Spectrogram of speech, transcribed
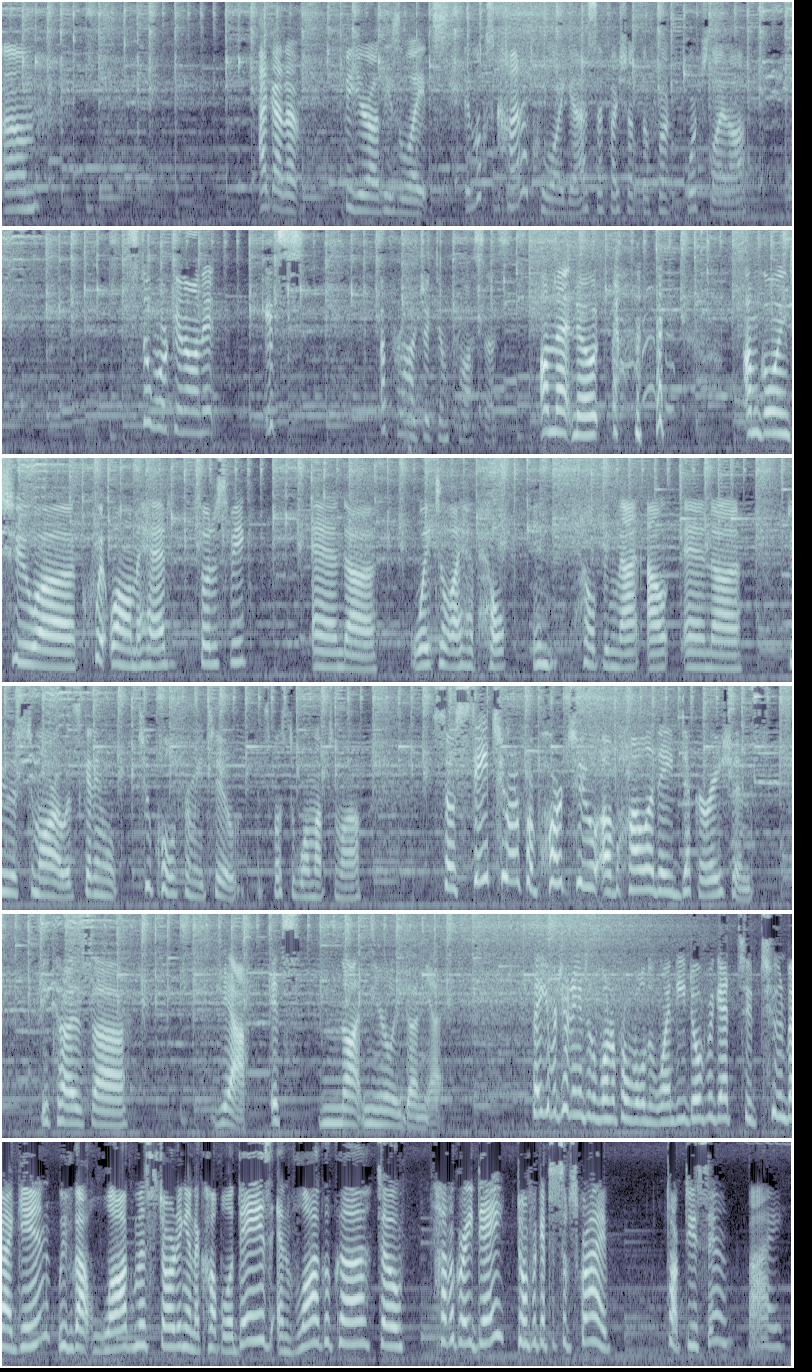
Um, I gotta figure out these lights. It looks kind of cool, I guess, if I shut the front porch light off. Still working on it. It's a project in process. On that note, I'm going to uh, quit while I'm ahead, so to speak, and uh, wait till I have help in helping that out and uh, do this tomorrow. It's getting too cold for me too. It's supposed to warm up tomorrow. So stay tuned for part two of holiday decorations because, uh, yeah, it's not nearly done yet. Thank you for tuning into the wonderful world of Wendy. Don't forget to tune back in. We've got Vlogmas starting in a couple of days and Vlogukkah. So have a great day. Don't forget to subscribe. Talk to you soon. Bye.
